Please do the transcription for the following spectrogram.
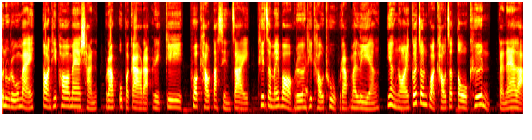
คุณรู้ไหม ตอนที่พ่อแม่ฉันรับอุปการะริกกี้ พวกเขาตัดสินใจที่จะไม่บอกเรื่องที่เขาถูกรับมาเลี้ยง อย่างน้อยก็จนกว่าเขาจะโตขึ้น แต่แน่ละ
